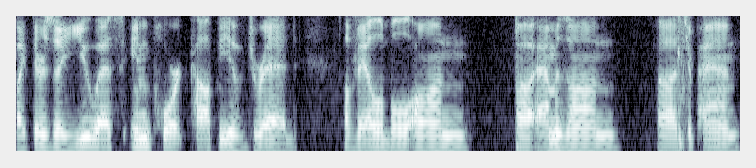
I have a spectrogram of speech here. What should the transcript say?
Like there's a U.S. import copy of Dread available on uh, Amazon uh, Japan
